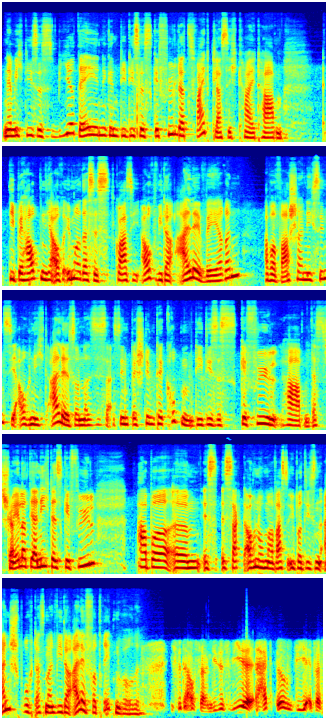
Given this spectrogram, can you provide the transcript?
nämlich dieses Wir derjenigen, die dieses Gefühl der Zweitklassigkeit haben die behaupten ja auch immer, dass es quasi auch wieder alle wären, aber wahrscheinlich sind sie auch nicht alle, sondern es sind bestimmte Gruppen, die dieses Gefühl haben. Das schmälert ja, ja nicht das Gefühl, aber ähm, es, es sagt auch noch mal was über diesen Anspruch, dass man wieder alle vertreten würde. Ich würde auch sagen, dieses Wir hat irgendwie etwas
